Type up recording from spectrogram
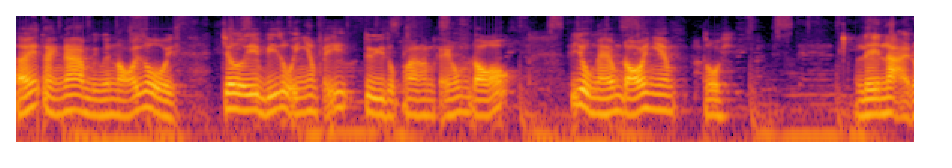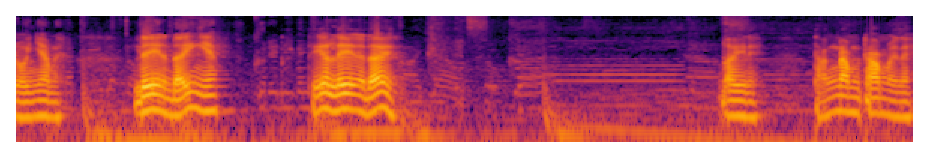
đấy thành ra mình mới nói rồi. Chơi ví dụ anh em phải tùy thuộc vào cái hôm đó. Ví dụ ngày hôm đó anh em thôi lên lại rồi anh em này. Lên ở đấy anh em. Thế là lên ở đây đây này thắng 500 này này.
